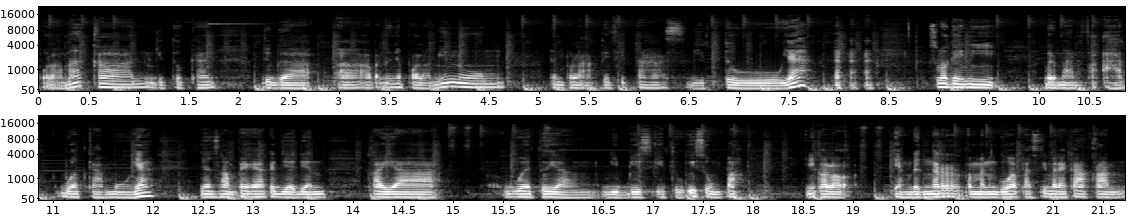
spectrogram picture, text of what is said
pola makan gitu kan. Juga uh, apa namanya pola minum dan pola aktivitas gitu ya. Semoga ini bermanfaat buat kamu ya. Jangan sampai kayak kejadian kayak gue tuh yang di bis itu. Ih sumpah. Ini kalau yang denger temen gue pasti mereka akan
